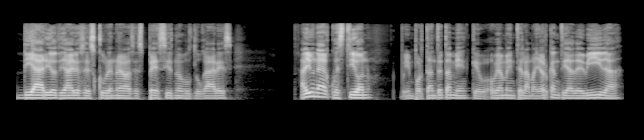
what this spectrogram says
diario, diario se descubren nuevas especies, nuevos lugares. Hay una cuestión importante también, que obviamente la mayor cantidad de vida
